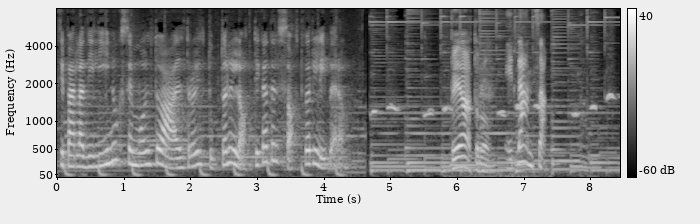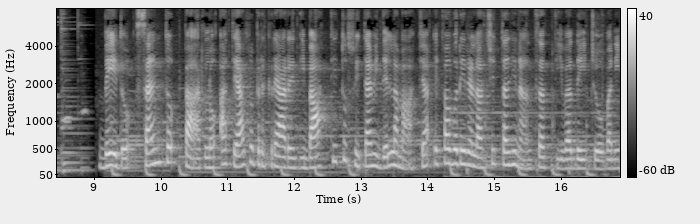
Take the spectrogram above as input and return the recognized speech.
Si parla di Linux e molto altro, il tutto nell'ottica del software libero. Teatro. e danza. Vedo, sento, parlo a teatro per creare dibattito sui temi della mafia e favorire la cittadinanza attiva dei giovani.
